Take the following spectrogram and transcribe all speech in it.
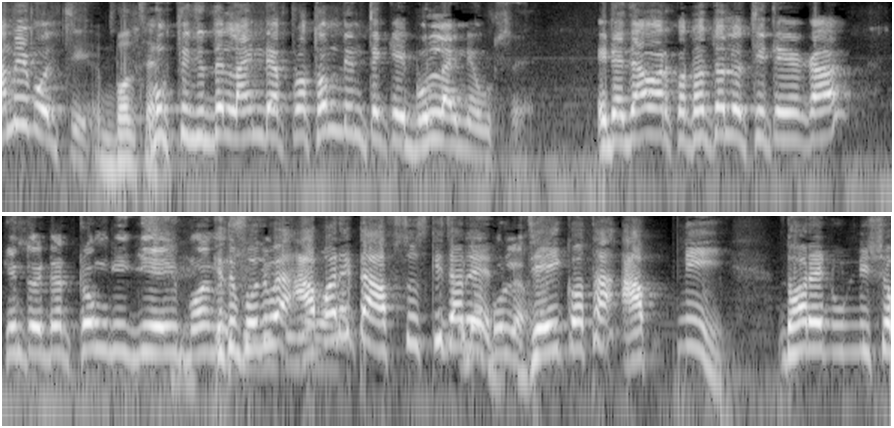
আমি বলছি মুক্তিযুদ্ধের লাইনটা প্রথম দিন থেকে ভুল লাইনে উঠছে। এটা যাওয়ার কথা ছিল চিটেগা কিন্তু এটা টঙ্গি গিয়ে কিন্তু আমার একটা আফসোস কি জানেন। যেই কথা আপনি ধরেন উনিশশো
